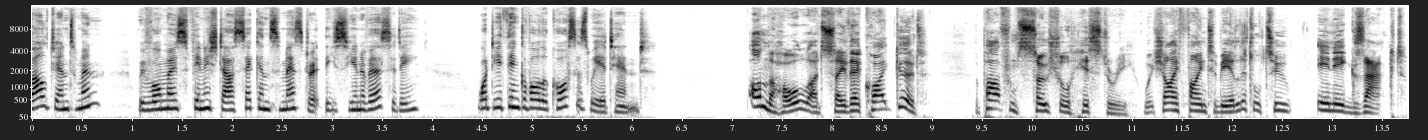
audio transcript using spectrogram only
Well, gentlemen, we've almost finished our second semester at this university. What do you think of all the courses we attend? On the whole, I'd say they're quite good, apart from social history, which I find to be a little too inexact.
